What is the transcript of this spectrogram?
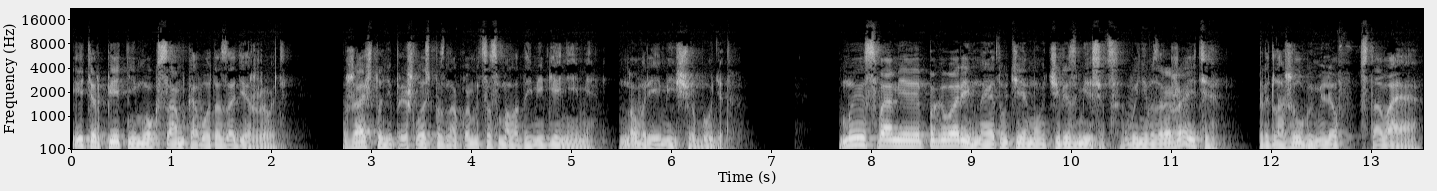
и терпеть не мог сам кого-то задерживать. Жаль, что не пришлось познакомиться с молодыми гениями, но время еще будет. «Мы с вами поговорим на эту тему через месяц. Вы не возражаете?» – предложил Гумилев, вставая.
